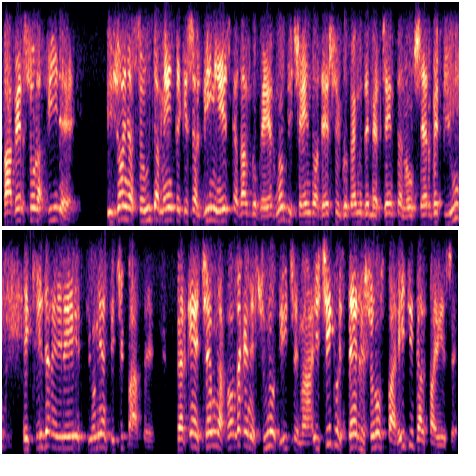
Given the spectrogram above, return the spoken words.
va verso la fine Bisogna assolutamente che Salvini esca dal governo dicendo adesso il governo d'emergenza non serve più e chiedere le elezioni anticipate. Perché c'è una cosa che nessuno dice, ma i 5 Stelle sono spariti dal paese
